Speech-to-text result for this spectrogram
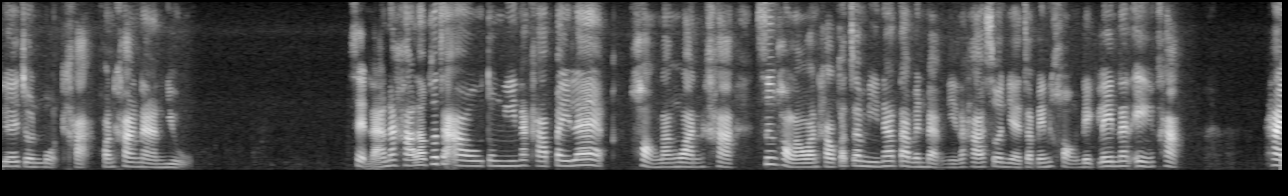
เรื่อยๆ จนหมดค่ะ ค่อนข้างนานอยู่ เสร็จแล้วนะคะ เราก็จะเอาตรงนี้นะคะไปแลกของรางวัลค่ะ ซึ่งของรางวัลเขาก็จะมีหน้าตาเป็นแบบนี้นะคะ ส่วนใหญ่จะเป็นของเด็กเล่นนั่นเองค่ะ ให้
